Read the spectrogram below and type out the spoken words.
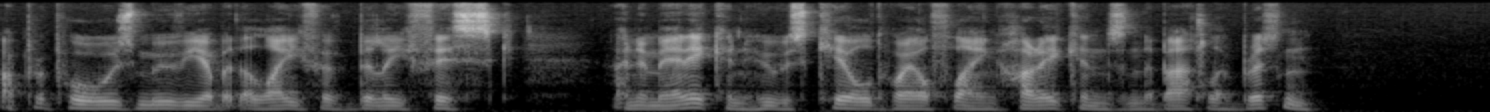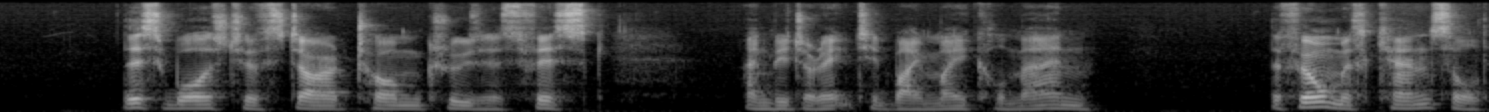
a proposed movie about the life of Billy Fiske, an American who was killed while flying Hurricanes in the Battle of Britain. This was to have starred Tom Cruise as Fiske and be directed by Michael Mann. The film was cancelled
